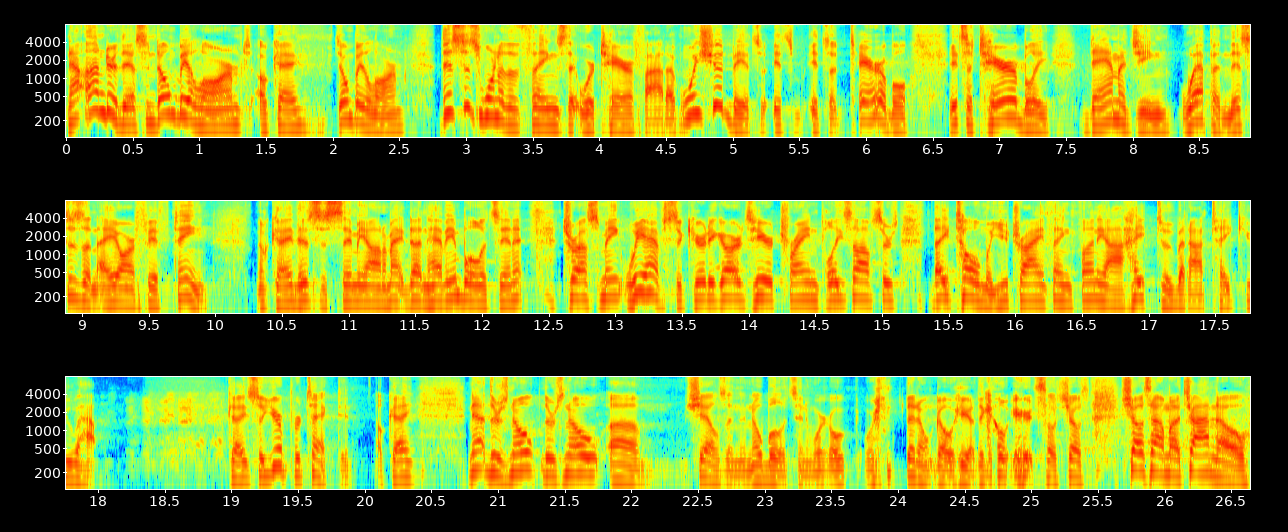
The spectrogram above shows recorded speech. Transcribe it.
Now, under this, and don't be alarmed, okay? Don't be alarmed. This is one of the things that we're terrified of. We should be. It's, it's, it's a terrible, it's a terribly damaging weapon. This is an AR-15, okay? This is semi-automatic, doesn't have any bullets in it. Trust me, we have security guards here, trained police officers. They told me, you try anything funny, I hate to, but I take you out. Okay, so you're protected, okay? Now, there's no, there's no, uh, shells in there, no bullets in we're, they don't go here, they go here. So it shows, shows how much I know.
